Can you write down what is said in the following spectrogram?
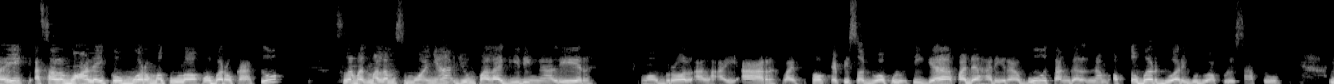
Baik, Assalamualaikum warahmatullahi wabarakatuh. Selamat malam semuanya, jumpa lagi di Ngalir Ngobrol ala IR Live Talk episode 23 pada hari Rabu tanggal 6 Oktober 2021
